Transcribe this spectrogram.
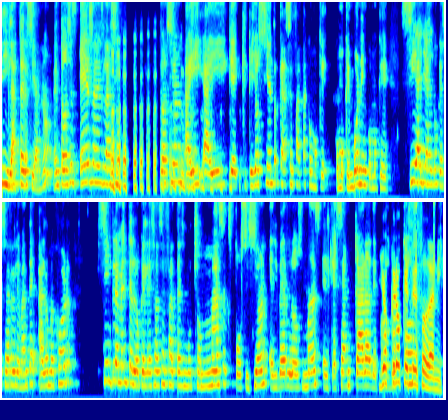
y la tercia, ¿no? Entonces, esa es la situación ahí, ahí que, que, yo siento que hace falta como que, como que embonen, como que sí hay algo que sea relevante. A lo mejor simplemente lo que les hace falta es mucho más exposición, el verlos más, el que sean cara de Yo creo que es eso, Dani.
